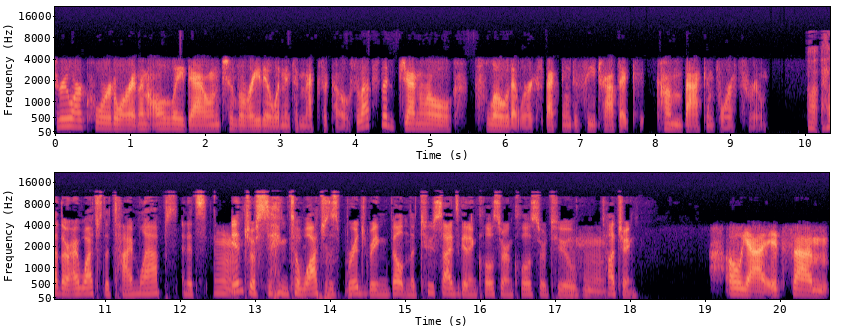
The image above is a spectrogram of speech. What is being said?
through our corridor and then all the way down to Laredo and into Mexico. So that's the general flow that we're expecting to see traffic come back and forth through. Uh, Heather, I watched the time lapse, and it's mm. interesting to watch this bridge being built and the two sides getting closer and closer to mm-hmm. touching. Oh yeah, it's um,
